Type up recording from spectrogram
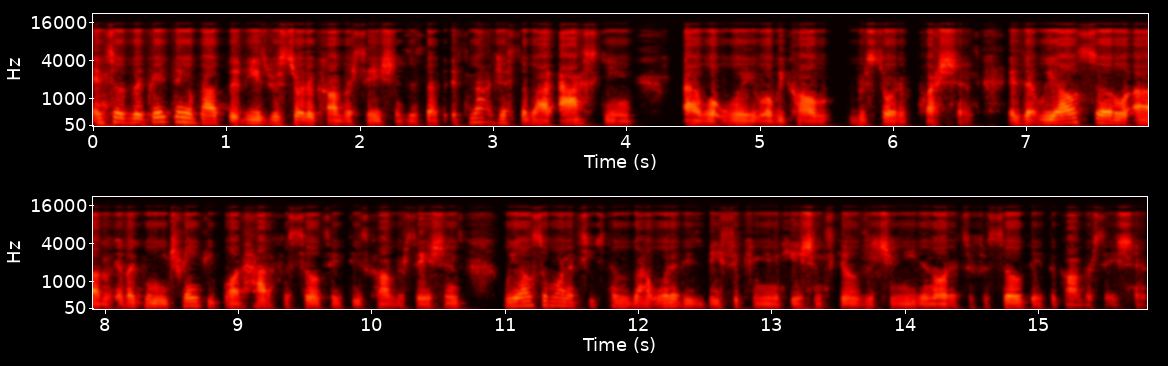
And so the great thing about the, these restorative conversations is that it's not just about asking uh, what we what we call restorative questions. Is that we also um, like when we train people on how to facilitate these conversations, we also want to teach them about what are these basic communication skills that you need in order to facilitate the conversation.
